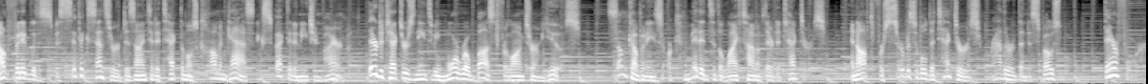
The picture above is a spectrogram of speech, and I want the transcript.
outfitted with a specific sensor designed to detect the most common gas expected in each environment. Their detectors need to be more robust for long-term use. Some companies are committed to the lifetime of their detectors and opt for serviceable detectors rather than disposable. Therefore,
